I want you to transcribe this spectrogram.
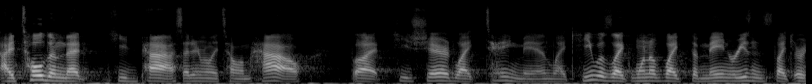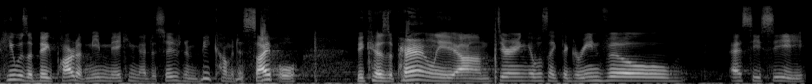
I told him that he'd pass. I didn't really tell him how, but he shared like dang man like he was like one of like the main reasons like or he was a big part of me making that decision to become a disciple because apparently um, during it was like the greenville sec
